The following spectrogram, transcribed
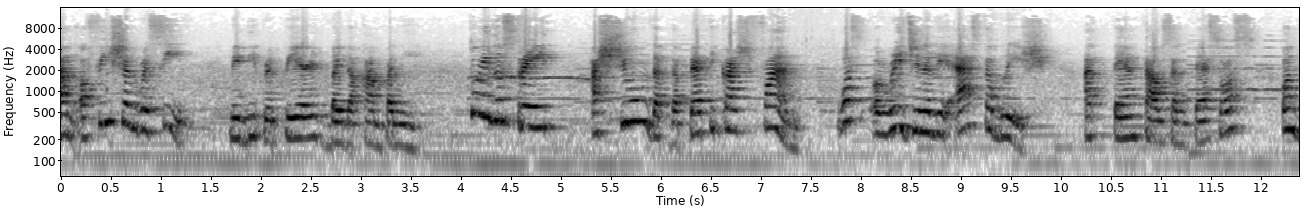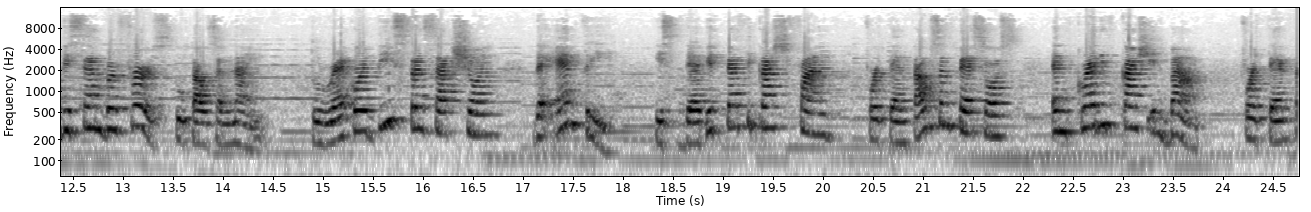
an official receipt may be prepared by the company. To illustrate, assume that the petty cash fund was originally established at 10,000 pesos on December 1st, 2009. To record this transaction, the entry is debit petty cash fund for 10,000 pesos and credit cash in bank for 10,000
